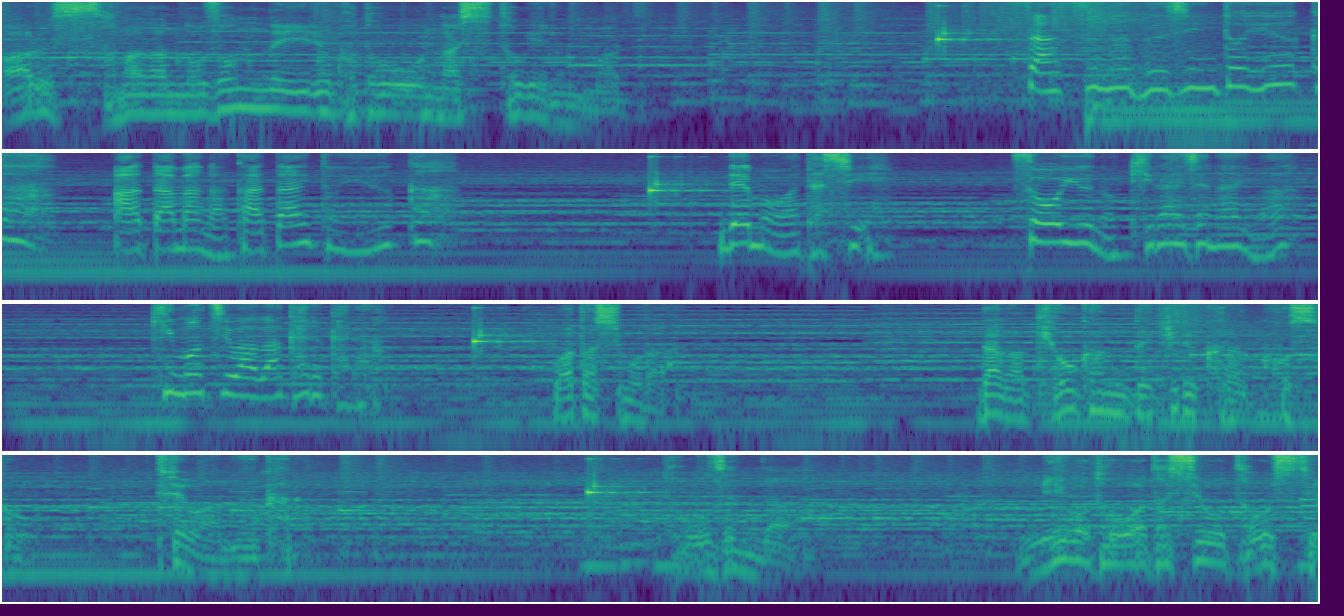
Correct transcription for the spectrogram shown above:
アルス様が望んでいることを成し遂げるまで。さすが武人というか頭が固いというか。でも私そういうの嫌いじゃないわ気持ちはわかるから。私もだ。だが共感できるからこそ手は抜か当然だ。見事私を倒して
